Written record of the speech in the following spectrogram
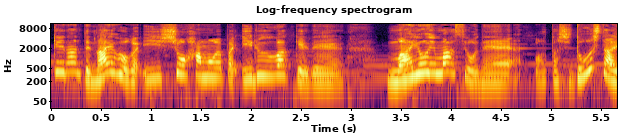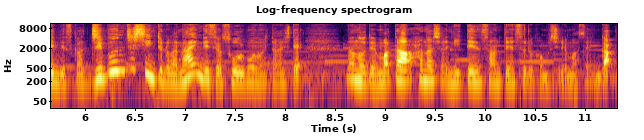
系なんてない方がいい人派もやっぱいるわけで、迷いますよね。私どうしたらいいんですか？自分自身っていうのがないんですよ。そういうものに対して。なのでまた話は2点3点するかもしれませんが、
